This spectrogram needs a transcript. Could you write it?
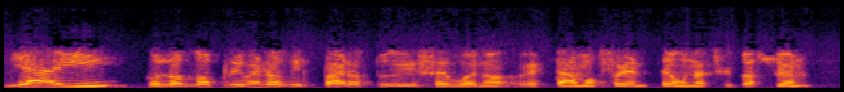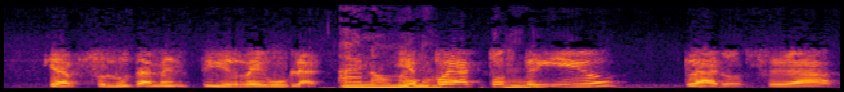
Y ahí, con los dos primeros disparos, tú dices, bueno, estamos frente a una situación que es absolutamente irregular. Ah, y después, acto seguido, claro, se da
